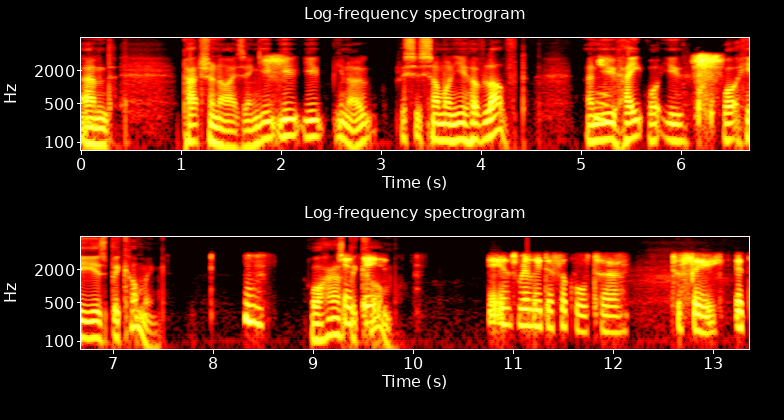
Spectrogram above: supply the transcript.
and patronizing. You, you, you, you know, this is someone you have loved, and you hate what you, what he is becoming, Mm. or has It- it- become. it is really difficult to to see. It's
